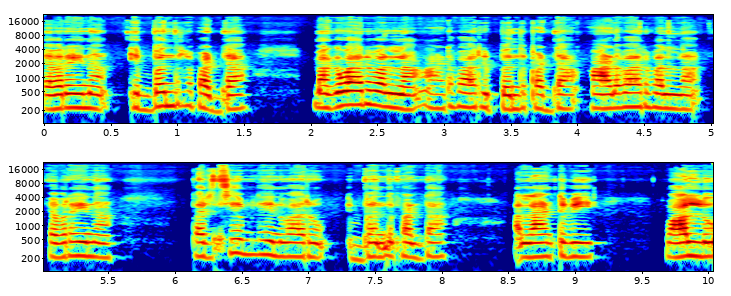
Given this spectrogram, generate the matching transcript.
ఎవరైనా ఇబ్బందులు పడ్డా మగవారి వలన ఆడవారు ఇబ్బంది పడ్డా ఆడవారి వలన ఎవరైనా పరిచయం లేని వారు ఇబ్బంది పడ్డా అలాంటివి వాళ్ళు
